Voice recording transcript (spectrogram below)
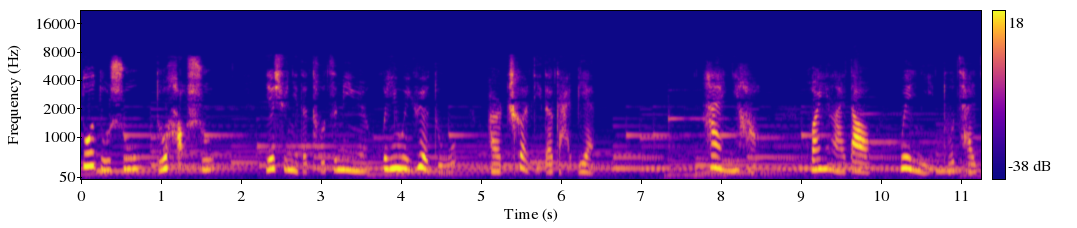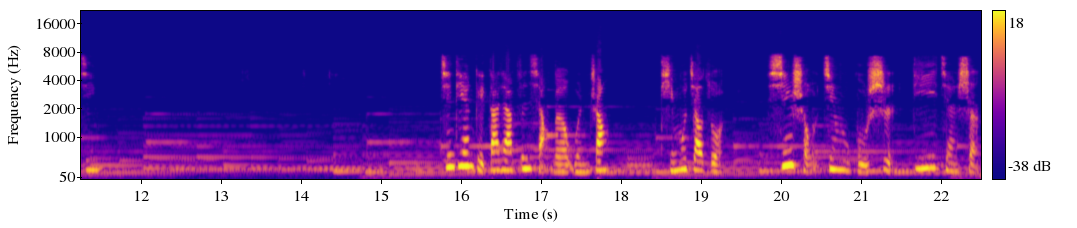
多读书，读好书，也许你的投资命运会因为阅读而彻底的改变。嗨，你好，欢迎来到为你读财经。今天给大家分享的文章题目叫做《新手进入股市第一件事儿》。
